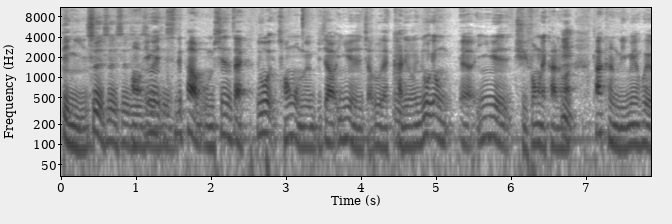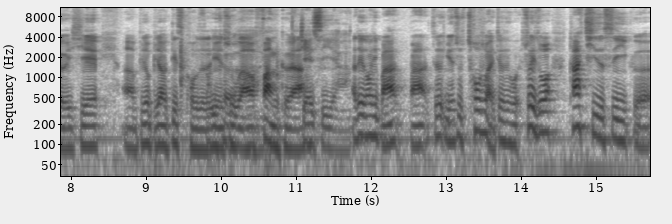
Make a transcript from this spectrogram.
定义。是是是，好，因为 City Pop 我们现在如果从我们比较音乐的角度来看这个东西，如果用呃音乐曲风来看的话，它可能里面会有一些。呃，比如比较 disco 的元素啊，funk 啊，jazz 啊，那这个东西把它把它这个元素抽出来，就是会，所以说它其实是一个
